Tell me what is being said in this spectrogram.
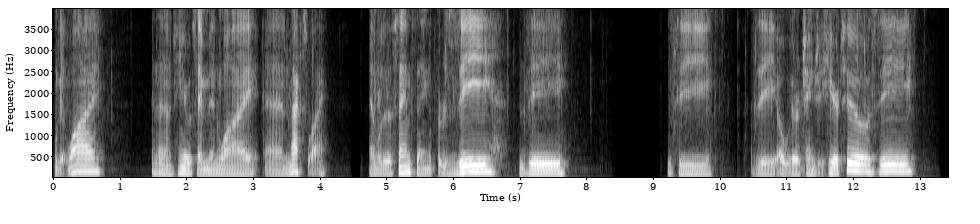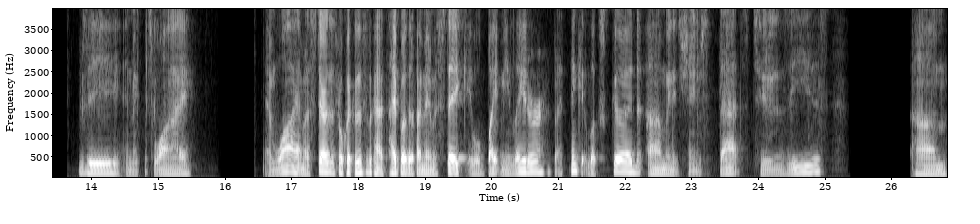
We'll get y. And then here we'll say min y and max y. And we'll do the same thing for z, z, z, z. Oh, we're change it here too. z, z, and make this y and y. I'm going to stare at this real quick because this is the kind of typo that if I made a mistake, it will bite me later. But I think it looks good. Um, we need to change that to z's. Um,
